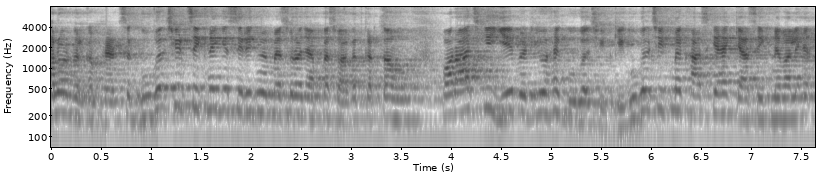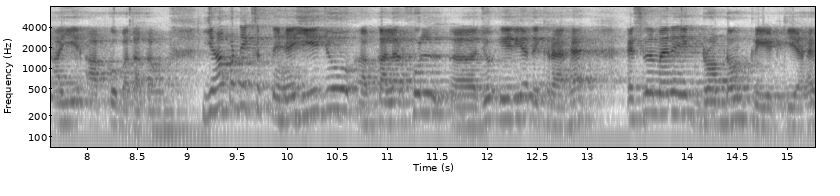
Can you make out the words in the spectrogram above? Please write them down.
Hello and welcome friends Google sheet सीखने की सीरीज़ में मैं सूरज आपका स्वागत करता हूँ। और आज की ये वीडियो है गूगल शीट की। गूगल शीट में खास क्या है, क्या सीखने वाले हैं, आइए आपको बताता हूँ। यहाँ पर देख सकते हैं, ये जो कलरफुल जो एरिया दिख रहा है, इसमें मैंने एक ड्रॉप डाउन क्रिएट किया है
